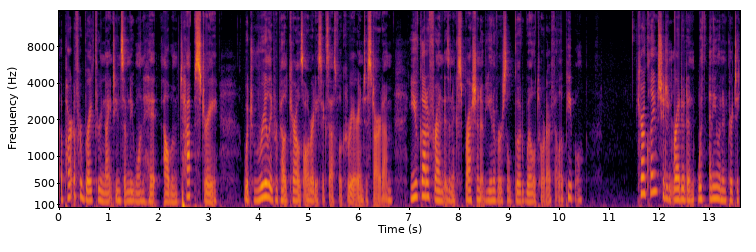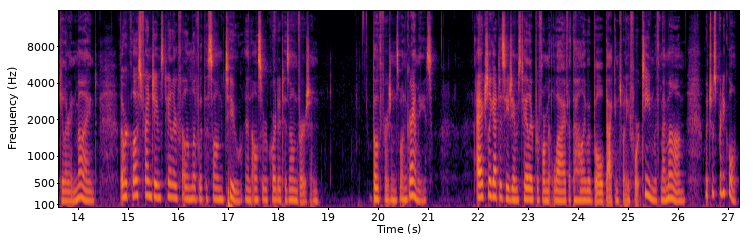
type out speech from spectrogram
A part of her breakthrough 1971 hit album Tapestry, which really propelled Carole's already successful career into stardom, You've Got a Friend is an expression of universal goodwill toward our fellow people. Carole claims she didn't write it in, with anyone in particular in mind, though her close friend James Taylor fell in love with the song too and also recorded his own version. Both versions won Grammys. I actually got to see James Taylor perform it live at the Hollywood Bowl back in 2014 with my mom, which was pretty cool.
